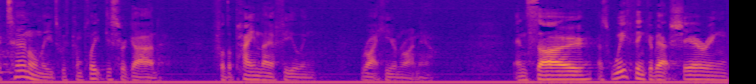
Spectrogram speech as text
eternal needs with complete disregard for the pain they are feeling right here and right now. And so, as we think about sharing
